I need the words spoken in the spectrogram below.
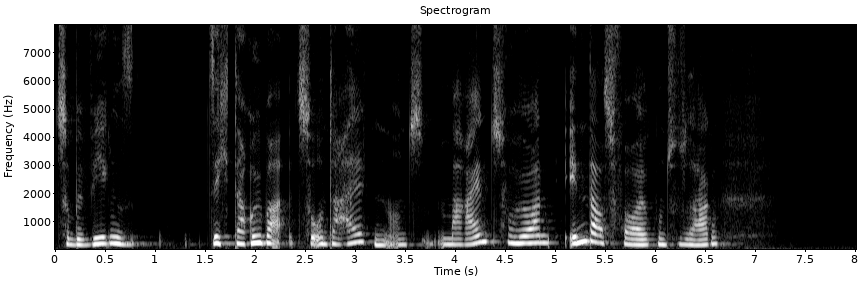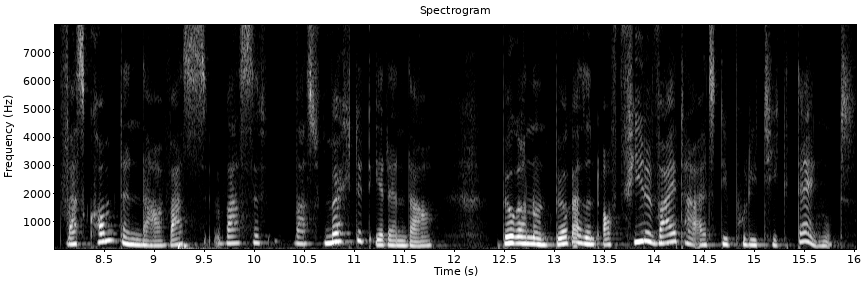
zu bewegen, sich darüber zu unterhalten und mal reinzuhören in das Volk und zu sagen, was kommt denn da? Was, was, was möchtet ihr denn da? Bürgerinnen und Bürger sind oft viel weiter, als die Politik denkt.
